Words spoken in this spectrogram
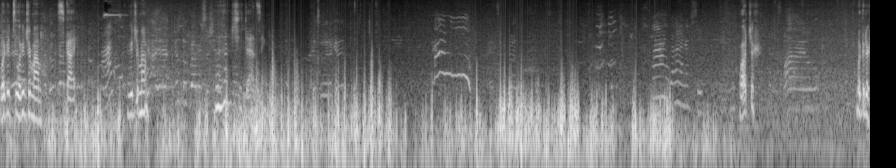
Look at look at your mom, Sky. Look at your mom. She's dancing. Watch her. Look at her.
